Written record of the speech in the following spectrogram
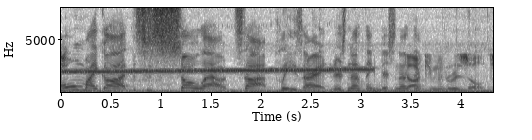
Oh my god, this is so loud. Stop, please. All right, there's nothing. There's nothing. Document results.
